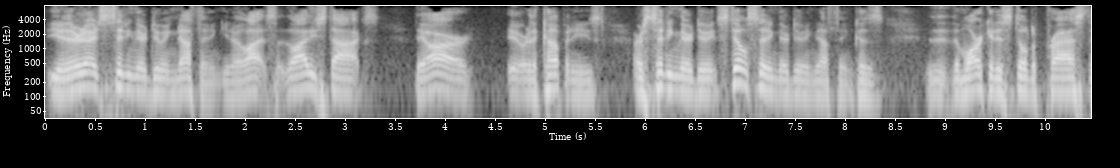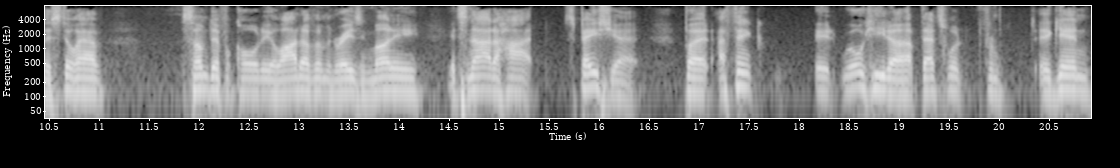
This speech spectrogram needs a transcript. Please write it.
you know they're not sitting there doing nothing. You know a lot, a lot of these stocks they are or the companies are sitting there doing still sitting there doing nothing because the, market is still depressed. They still have some difficulty a lot of them in raising money. It's not a hot space yet. But i think it will heat up. That's what from again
